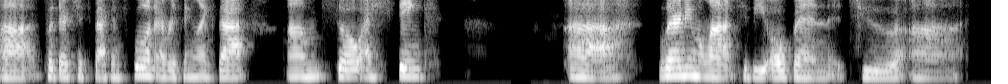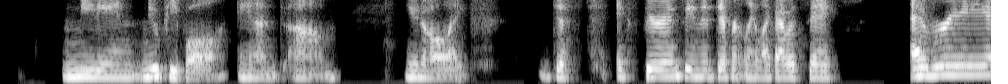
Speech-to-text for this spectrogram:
uh, put their kids back in school and everything like that um, so i think uh, learning a lot to be open to uh, meeting new people and um, you know, like just experiencing it differently. Like I would say, every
